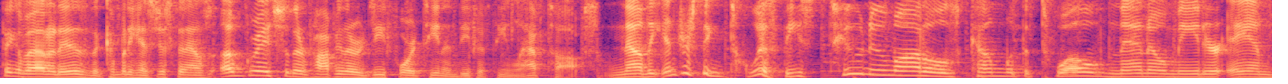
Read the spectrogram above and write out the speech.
thing about it is the company has just announced upgrades to their popular D14 and D15 laptops. Now, the interesting twist, these two new models come with the 12 nanometer AMD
